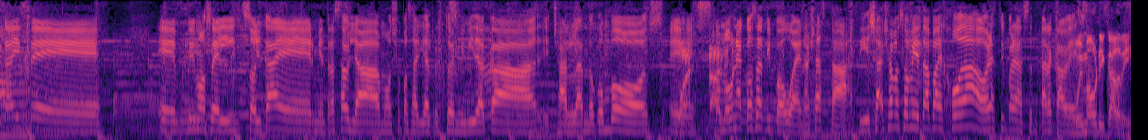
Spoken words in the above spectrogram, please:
acá dice, eh, vimos el sol caer mientras hablamos, yo pasaría el resto de mi vida acá eh, charlando con vos. eh, Bueno, como una cosa tipo, bueno, ya está. Ya, ya pasó mi etapa de joda, ahora estoy para sentar cabeza. Muy Mauricardi.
